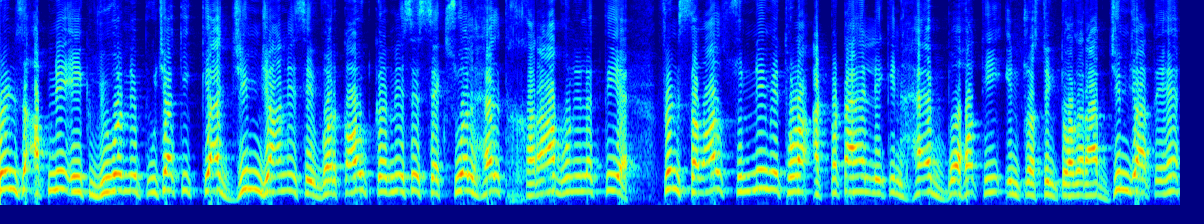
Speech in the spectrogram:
फ्रेंड्स अपने एक व्यूअर ने पूछा कि क्या जिम जाने से वर्कआउट करने से सेक्सुअल हेल्थ खराब होने लगती है? फ्रेंड्स सवाल सुनने में थोड़ा अटपटा है, लेकिन है बहुत ही इंटरेस्टिंग तो अगर आप जिम जाते हैं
